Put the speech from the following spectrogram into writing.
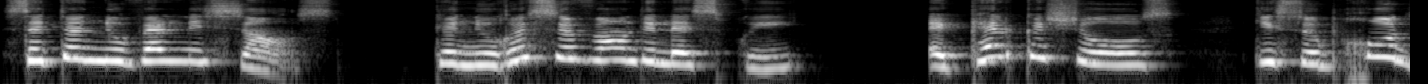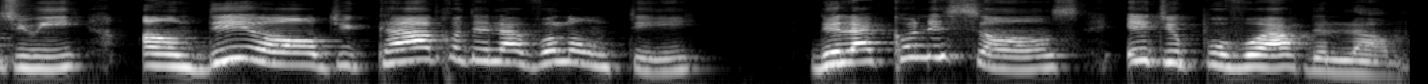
cette nouvelle naissance que nous recevons de l'Esprit est quelque chose qui se produit en dehors du cadre de la volonté, de la connaissance et du pouvoir de l'homme.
